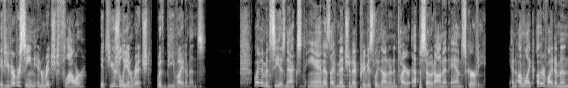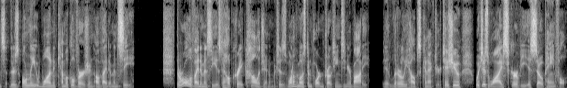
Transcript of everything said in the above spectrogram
If you've ever seen enriched flour, it's usually enriched with B vitamins. Vitamin C is next, and as I've mentioned, I've previously done an entire episode on it and scurvy. And unlike other vitamins, there's only one chemical version of vitamin C. The role of vitamin C is to help create collagen, which is one of the most important proteins in your body. It literally helps connect your tissue, which is why scurvy is so painful.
